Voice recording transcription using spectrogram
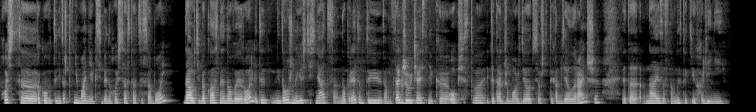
хочется какого-то не то что внимания к себе, но хочется остаться собой, да, у тебя классная новая роль, и ты не должен ее стесняться, но при этом ты там также участник э, общества, и ты также можешь делать все, что ты там делал раньше. Это одна из основных таких линий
